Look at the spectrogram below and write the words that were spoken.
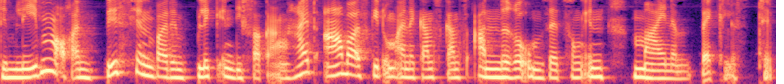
dem Leben, auch ein bisschen bei dem Blick in die Vergangenheit, aber es geht um eine ganz, ganz andere Umsetzung in meinem Backlist-Tipp.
